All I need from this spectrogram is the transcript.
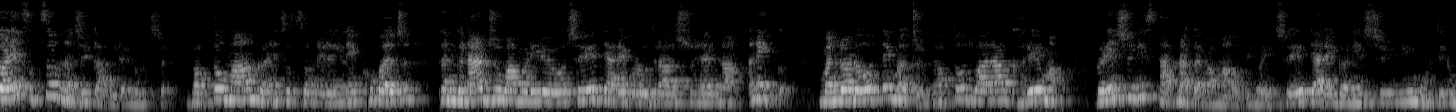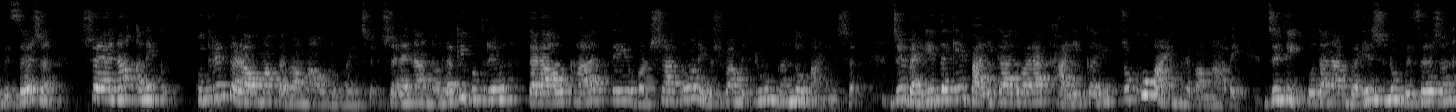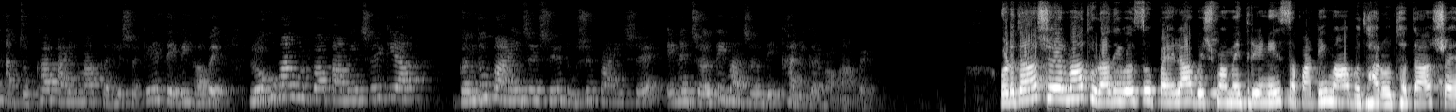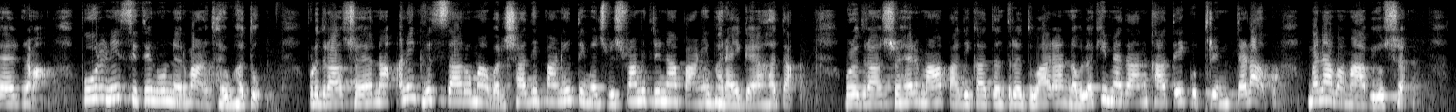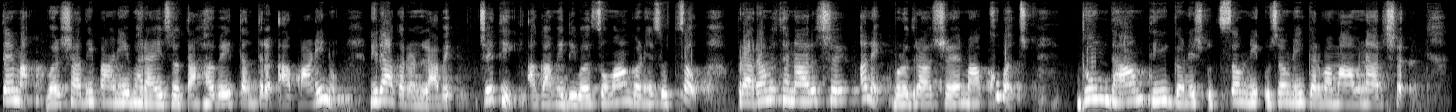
ગણેશ ઉત્સવ નજીક આવી રહ્યો છે. ભક્તોમાં ગણેશ ઉત્સવને લઈને ખૂબ જ થનગનાટ જોવા મળી રહ્યો છે. ત્યારે વડોદરા શહેરના અનેક મંડળો તેમજ ભક્તો દ્વારા ઘરેમાં ગણેશજીની સ્થાપના કરવામાં આવતી હોય છે. ત્યારે ગણેશજીની મૂર્તિનું વિસર્જન શહેરના અનેક કૃત્રિમ તળાવોમાં કરવામાં આવતું હોય છે. શહેરના નવલખી કૃત્રિમ તળાવ ખાતે વરસાદનું અને વિશ્વામિત્રનું ગંદુ પાણી છે. જે વહેલી તકે પાલિકા દ્વારા ખાલી કરી ચોખ્ખું પાણી ભરવામાં આવે. જેથી પોતાના ગણેશનું વિસર્જન આ ચોખ્ખા પાણીમાં કરી શકે તેવી હવે લોકમાંગ ઉઠવા પામી છે કે આ ગંદુ પાણી જે છે, દૂષિત પાણી છે, એને જલ્દીમાં જલ્દી ખાલી કરવામાં આવે. વડોદરા શહેરમાં થોડા દિવસો પહેલા વિશ્વામિત્રીની સપાટીમાં વધારો થતા શહેરમાં પૂરની સ્થિતિનું નિર્માણ થયું હતું. વડોદરા શહેરના અનેક વિસ્તારોમાં વરસાદી પાણી તેમજ વિશ્વામિત્રીના પાણી ભરાઈ ગયા હતા. વડોદરા શહેરમાં પાલિકા તંત્ર દ્વારા નવલખી મેદાન ખાતે કૃત્રિમ તળાવ બનાવવામાં આવ્યું છે. તેમાં વરસાદી પાણી ભરાઈ જતા હવે તંત્ર આ પાણીનું નિરાકરણ લાવે. જેથી આગામી દિવસોમાં ગણેશ ઉત્સવ પ્રારંભ થનાર છે અને વડોદરા શહેરમાં ખૂબ જ ધૂમધામથી ગણેશ ઉત્સવની ઉજવણી કરવામાં આવનાર છે.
